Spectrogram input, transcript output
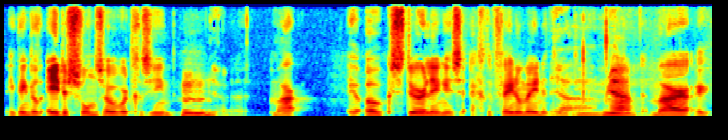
Ik denk dat Ederson zo wordt gezien. Hmm. Ja. Maar ook Sterling is echt een fenomeen natuurlijk. Ja. Die- Ja. Maar ik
